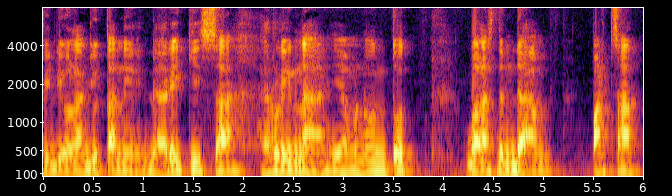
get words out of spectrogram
video lanjutan nih dari kisah Herlina yang menuntut balas dendam part 1.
